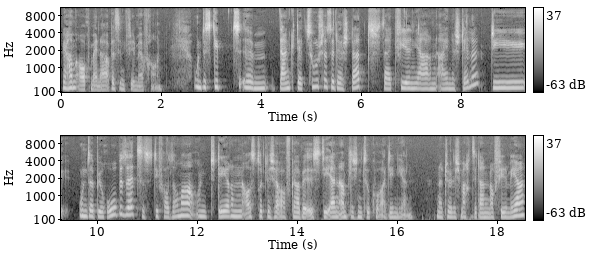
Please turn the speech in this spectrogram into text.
Wir haben auch Männer, aber es sind viel mehr Frauen. Und es gibt ähm, dank der Zuschüsse der Stadt seit vielen Jahren eine Stelle, die unser Büro besetzt. Das ist die Frau Sommer und deren ausdrückliche Aufgabe ist, die Ehrenamtlichen zu koordinieren. Natürlich macht sie dann noch viel mehr,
